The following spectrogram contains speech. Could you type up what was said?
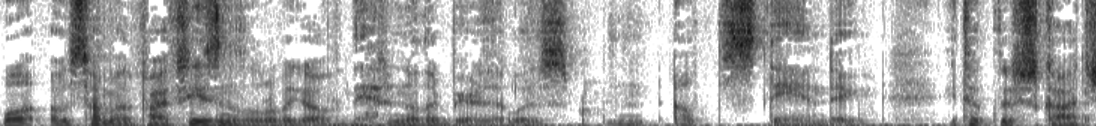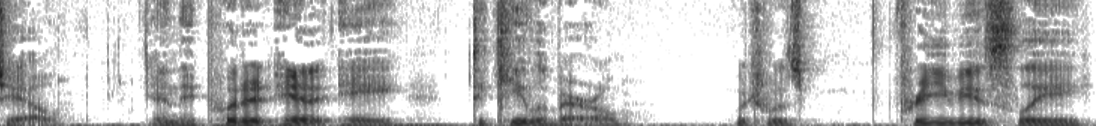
Well, I was talking about Five Seasons a little bit ago. They had another beer that was outstanding. They took their Scotch ale and they put it in a tequila barrel, which was previously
